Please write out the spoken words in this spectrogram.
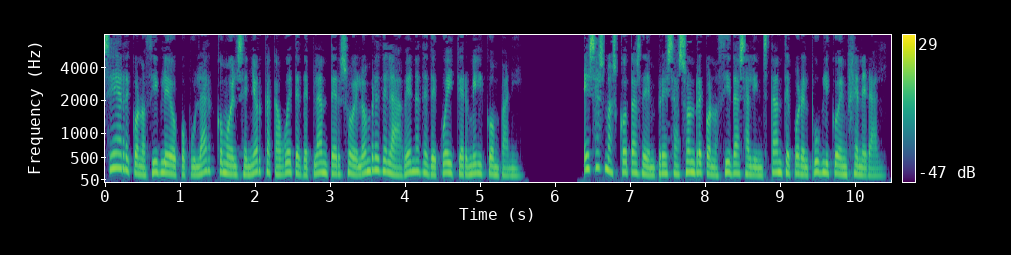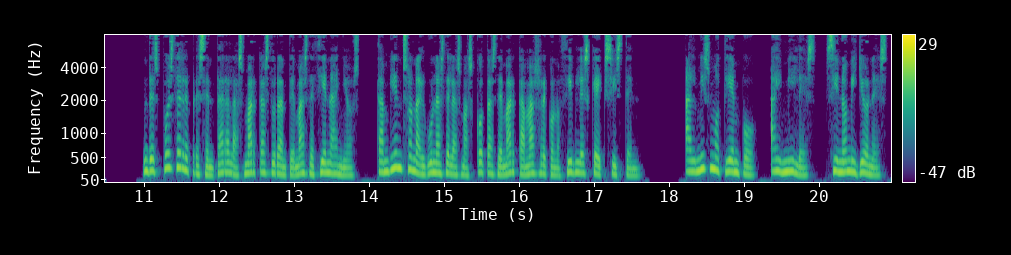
sea reconocible o popular como el señor cacahuete de Planters o el hombre de la avena de The Quaker Mill Company. Esas mascotas de empresas son reconocidas al instante por el público en general. Después de representar a las marcas durante más de 100 años, también son algunas de las mascotas de marca más reconocibles que existen. Al mismo tiempo, hay miles, si no millones,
